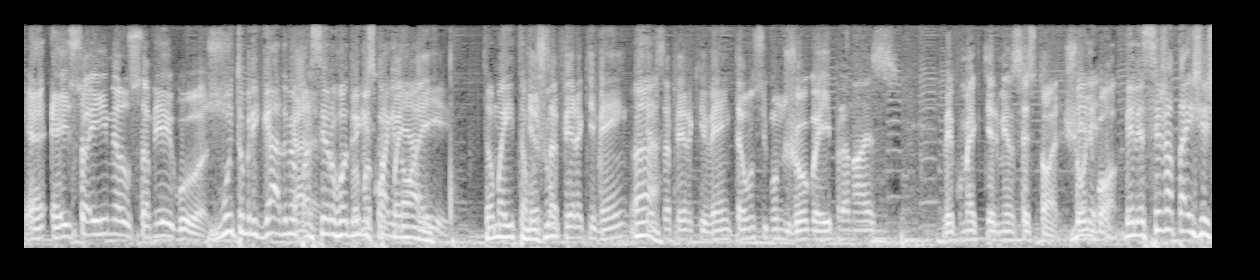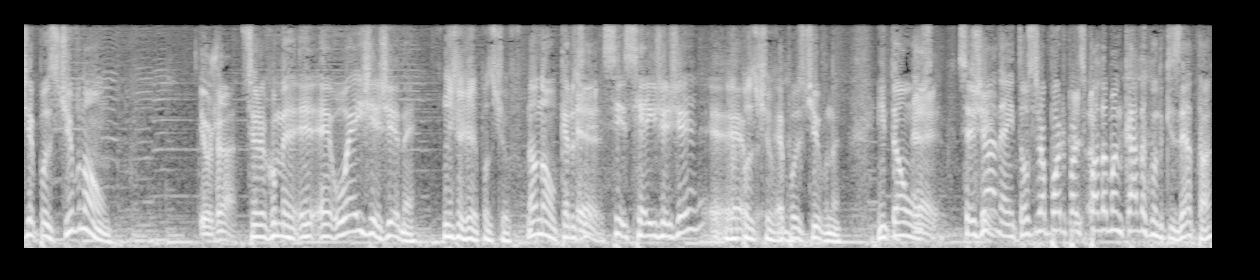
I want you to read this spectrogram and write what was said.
é, é isso aí, meus amigos. Muito obrigado, meu Cara, parceiro Rodrigo Spagnoli. Aí. Tamo aí, tamo junto. Terça-feira que vem, ah. terça-feira que vem, então o segundo jogo aí para nós ver como é que termina essa história. Show Bele de bola. Beleza, você já tá em GG positivo não? Eu já. Você já come... é, é, ou é IgG, né? IgG é positivo. Não, não, quero dizer, é. se, se é IgG, é, é, é positivo. É né? positivo, né? Então, você é, já, né? Então você já pode participar da bancada quando quiser, tá?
